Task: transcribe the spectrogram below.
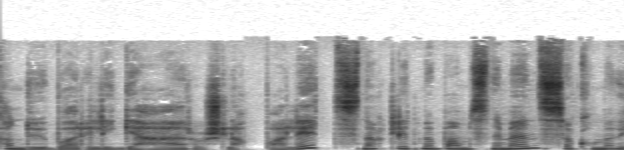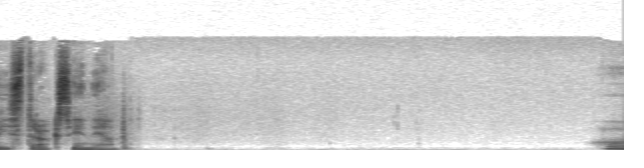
kan du bare ligge her og slappe av litt, snakk litt med bamsen imens, så kommer vi straks inn igjen. Å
